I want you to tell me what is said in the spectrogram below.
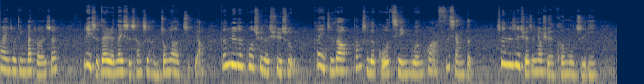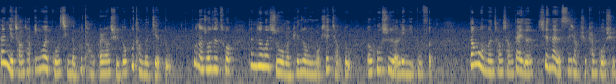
欢迎收听半熟人生。历史在人类史上是很重要的指标。根据对过去的叙述，可以知道当时的国情、文化、思想等，甚至是学生要学的科目之一。但也常常因为国情的不同而有许多不同的解读。不能说是错，但这会使我们偏重于某些角度，而忽视了另一部分。当我们常常带着现代的思想去看过去。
